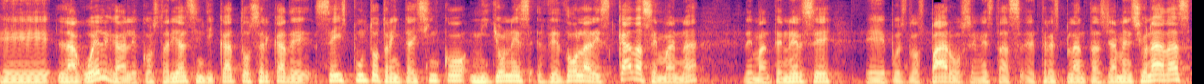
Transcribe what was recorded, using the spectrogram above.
Eh, la huelga le costaría al sindicato cerca de 6.35 millones de dólares cada semana de mantenerse eh, pues los paros en estas eh, tres plantas ya mencionadas.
